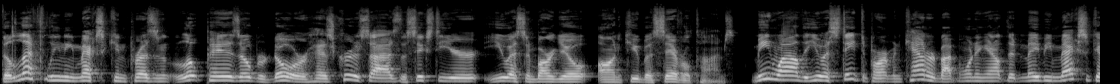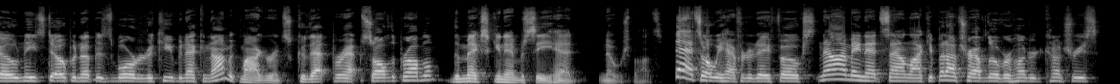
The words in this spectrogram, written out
The left leaning Mexican President Lopez Obrador has criticized the 60 year U.S. embargo on Cuba several times. Meanwhile, the U.S. State Department countered by pointing out that maybe Mexico needs to open up its border to Cuban economic migrants. Could that perhaps solve the problem? The Mexican embassy had no response. That's all we have for today, folks. Now, I may not sound like it, but I've traveled over 100 countries,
